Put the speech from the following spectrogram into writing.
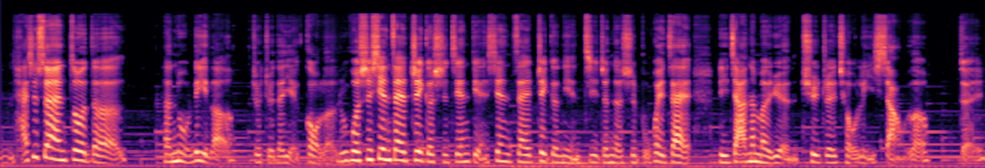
嗯，还是虽然做的很努力了，就觉得也够了。如果是现在这个时间点，现在这个年纪，真的是不会再离家那么远去追求理想了。对，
